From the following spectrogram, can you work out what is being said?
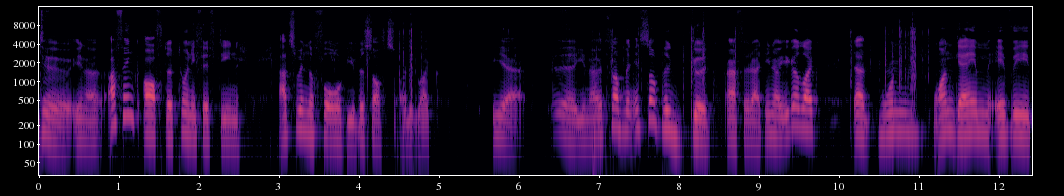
dude, you know. I think after 2015, that's when the fall of Ubisoft started. Like, yeah, uh, you know, it's not been it's not been good after that. You know, you got like that one one game every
